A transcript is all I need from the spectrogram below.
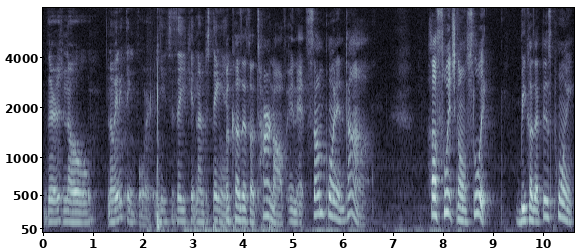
there's no no anything for it, and he just say he couldn't understand. Because it's a turnoff and at some point in time, her switch gonna slip. Because at this point,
